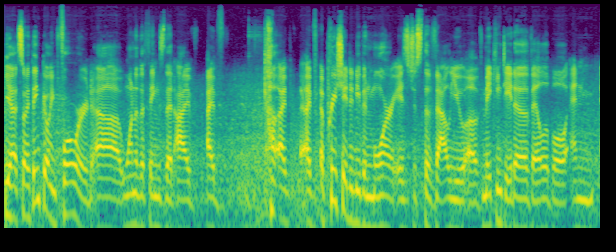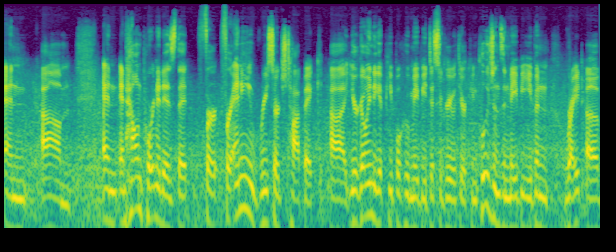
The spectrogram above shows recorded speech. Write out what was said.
Yeah, so I think going forward, uh, one of the things that I've I've I've, I've, appreciated even more is just the value of making data available and and um, and and how important it is that for for any research topic, uh, you're going to get people who maybe disagree with your conclusions and maybe even write a,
